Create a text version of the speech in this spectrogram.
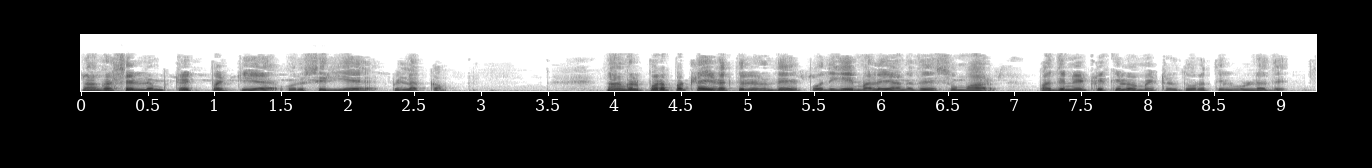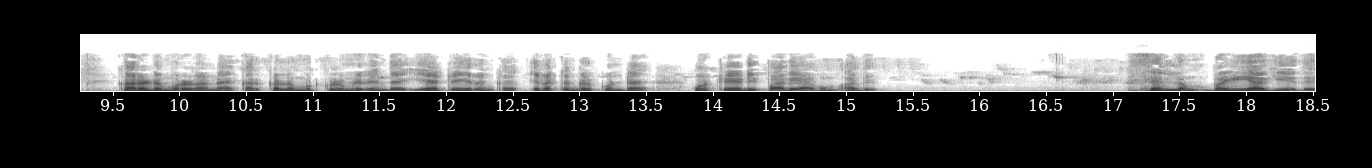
நாங்கள் செல்லும் ட்ரெக் பற்றிய ஒரு சிறிய விளக்கம். நாங்கள் புறப்பட்ட இடத்திலிருந்து பொதிகை மலையானது சுமார் பதினெட்டு கிலோமீட்டர் தூரத்தில் உள்ளது. கரடு முரடான கற்களும் முட்களும் நிறைந்த ஏற்ற இறங்க இறக்கங்கள் கொண்ட ஒற்றையடி பாதையாகும் அது. செல்லும் வழியாகியது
